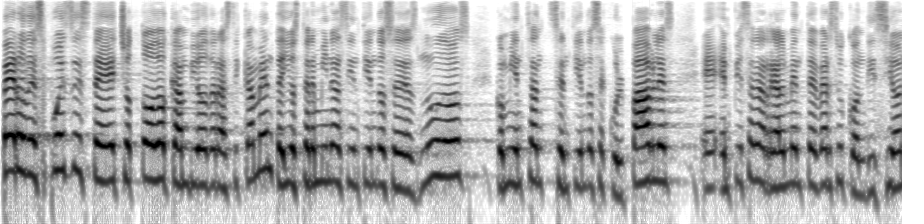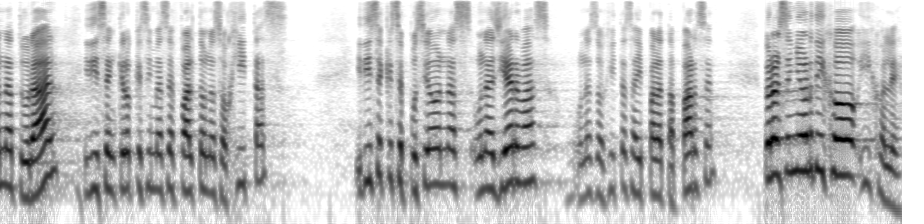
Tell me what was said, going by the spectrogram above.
Pero después de este hecho todo cambió drásticamente. Ellos terminan sintiéndose desnudos, comienzan sintiéndose culpables, eh, empiezan a realmente ver su condición natural y dicen, creo que sí me hace falta unas hojitas. Y dice que se pusieron unas, unas hierbas, unas hojitas ahí para taparse. Pero el Señor dijo, híjole,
